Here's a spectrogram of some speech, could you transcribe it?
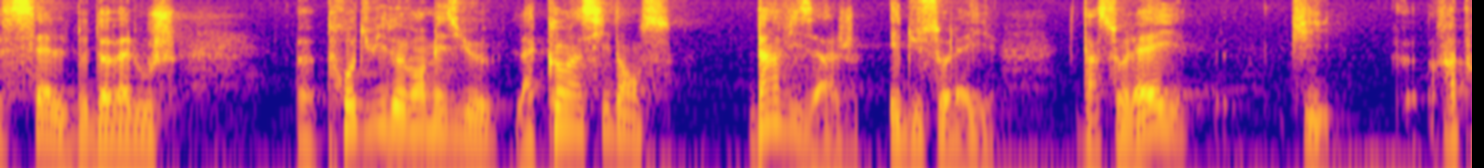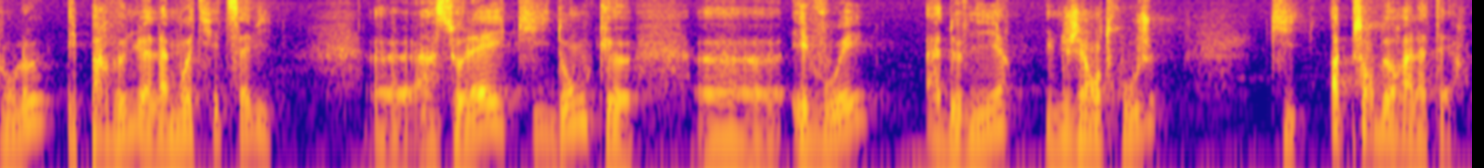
celle de Dovalouche, produit devant mes yeux la coïncidence d'un visage et du soleil, d'un soleil qui rappelons-le, est parvenu à la moitié de sa vie. Euh, un soleil qui donc euh, est voué à devenir une géante rouge qui absorbera la Terre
